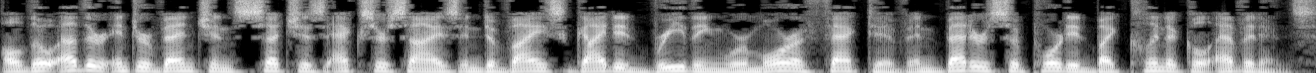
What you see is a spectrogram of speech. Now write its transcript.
although other interventions such as exercise and device-guided breathing were more effective and better supported by clinical evidence.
